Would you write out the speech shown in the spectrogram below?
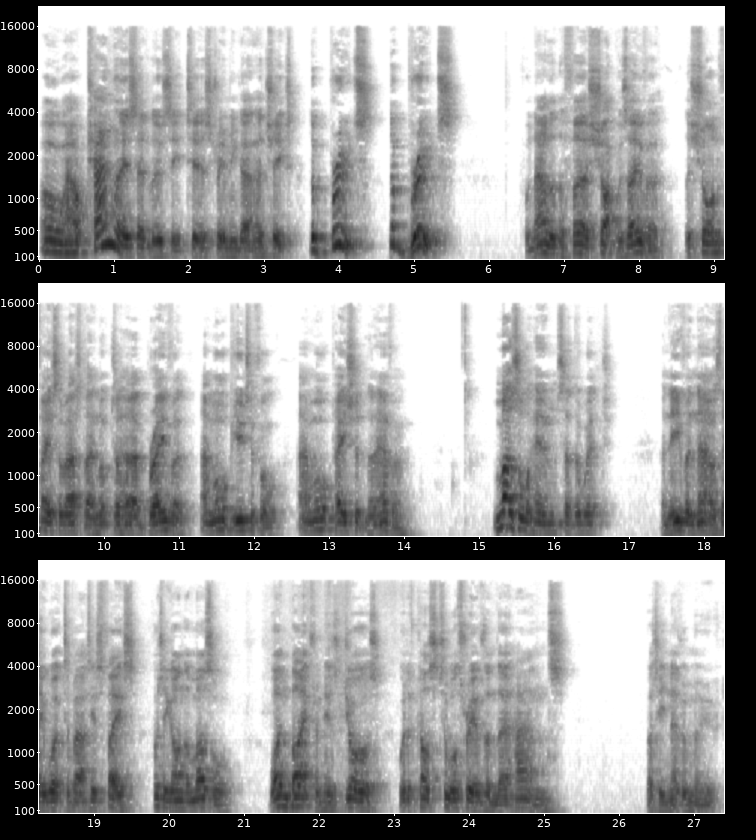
Oh, how can they, said Lucy, tears streaming down her cheeks. The brutes, the brutes. For now that the first shock was over, the shorn face of Aslan looked to her braver and more beautiful and more patient than ever. Muzzle him, said the witch. And even now, as they worked about his face, putting on the muzzle, one bite from his jaws would have cost two or three of them their hands. But he never moved.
